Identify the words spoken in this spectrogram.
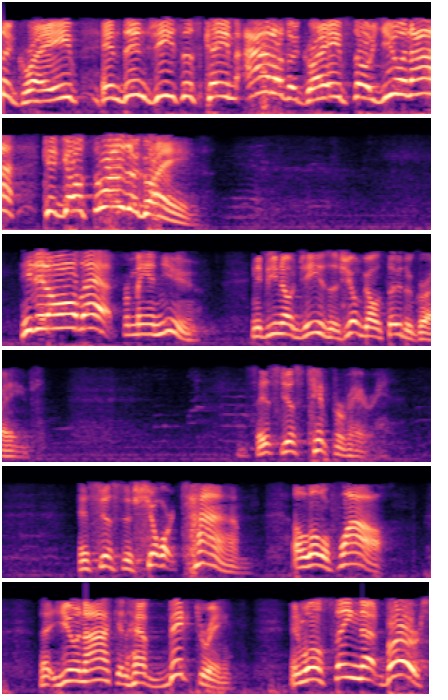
the grave, and then Jesus came out of the grave so you and I could go through the grave. He did all that for me and you. And if you know Jesus, you'll go through the grave. So it's just temporary. It's just a short time, a little while, that you and I can have victory. And we'll sing that verse.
